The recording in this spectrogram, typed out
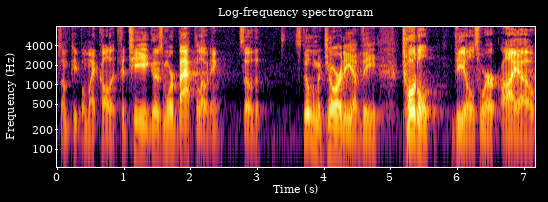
some people might call it fatigue. There's more backloading. So the, still the majority of the total deals were IO,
